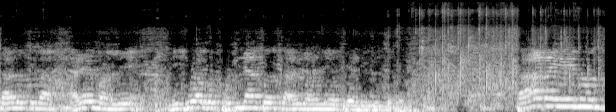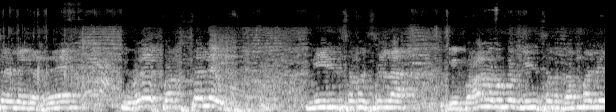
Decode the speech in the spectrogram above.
ತಾಲೂಕಿನ ಹಳೆ ಮಾಡಲಿ ನಿಜವಾಗೂ ಪುಣ್ಯ ಅಂತ ಹಳ್ಳಿ ಹಳ್ಳಿ ಅಂತ ಹೇಳಿ ಕಾರಣ ಏನು ಅಂತ ಹೇಳಿದ್ರೆ ಇವರೇ ಪಕ್ಕದಲ್ಲೇ ನೀರಿನ ಸಮಸ್ಯೆ ಇಲ್ಲ. ಈ ಊರು ನೀರಿನ ಸಮಸ್ಯೆ ನಮ್ಮಲ್ಲೇ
